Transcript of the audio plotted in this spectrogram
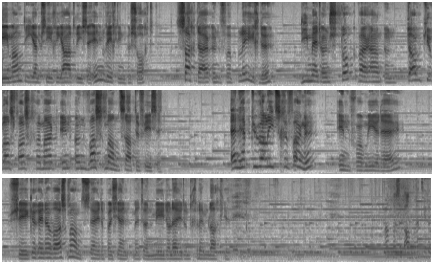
Iemand die een psychiatrische inrichting bezocht... zag daar een verpleegde die met een stok waaraan een touwtje was vastgemaakt... in een wasmand zat te vissen. En hebt u al iets gevangen? informeerde hij. Zeker in een wasmand, zei de patiënt met een medelijdend glimlachje. Wat was het andere telefoontje?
